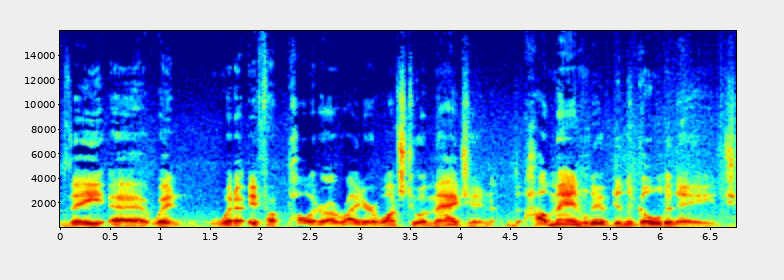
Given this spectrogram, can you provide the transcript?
they uh, when when a, if a poet or a writer wants to imagine how man lived in the golden age,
